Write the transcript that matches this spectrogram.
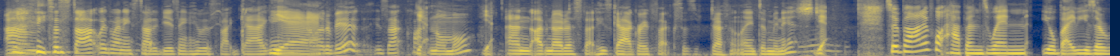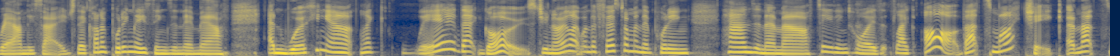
Um, to start with, when he started using it, he was like gagging Yeah. a little bit. Is that quite Yeah. normal? Yeah. And I've noticed that his gag reflex has definitely diminished. Yeah. So part of what happens when your baby is around this age, they're kind of putting these things in their mouth and working out like where that goes. Do you know? Like when the first time when they're putting hands in their mouth, teething toys, it's like, oh, that's my cheek and that's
